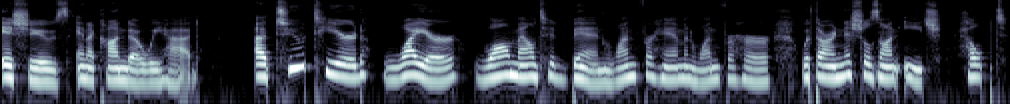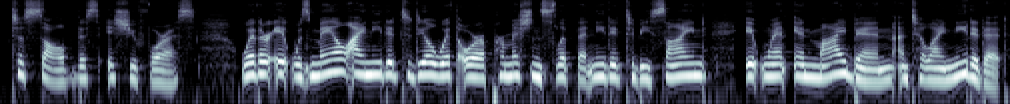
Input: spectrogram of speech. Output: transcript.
issues in a condo we had. A two tiered wire wall mounted bin, one for him and one for her, with our initials on each, helped to solve this issue for us. Whether it was mail I needed to deal with or a permission slip that needed to be signed, it went in my bin until I needed it.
